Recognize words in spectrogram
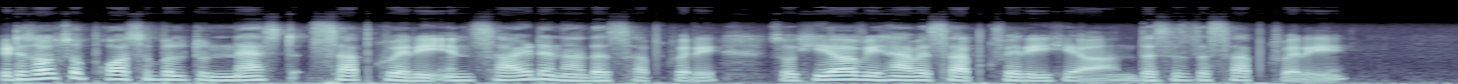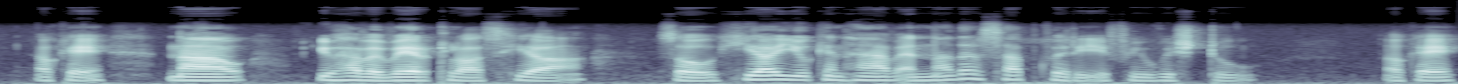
It is also possible to nest subquery inside another subquery. So here we have a subquery here. This is the subquery. Okay. Now you have a where clause here. So here you can have another subquery if you wish to okay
